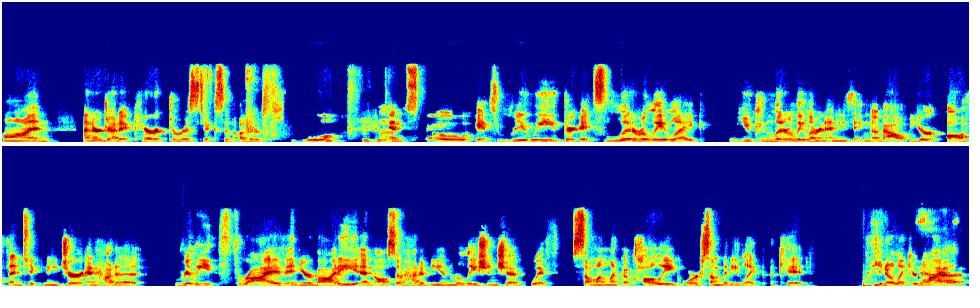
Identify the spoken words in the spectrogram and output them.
on energetic characteristics of other people mm-hmm. and so it's really there it's literally like you can literally learn anything about your authentic nature and how to really thrive in your body and also how to be in relationship with someone like a colleague or somebody like a kid you know like your yeah. child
